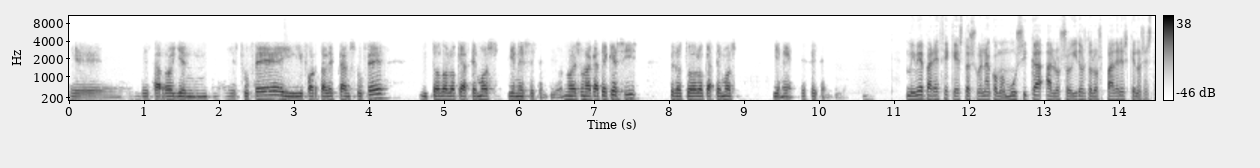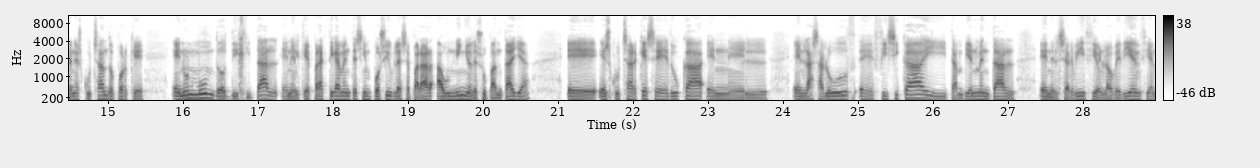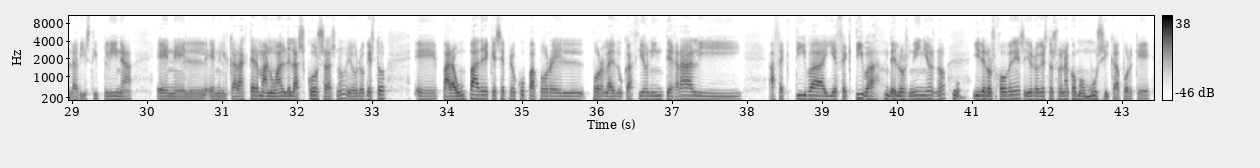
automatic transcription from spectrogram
eh, desarrollen su fe y fortalezcan su fe y todo lo que hacemos tiene ese sentido. No es una catequesis, pero todo lo que hacemos tiene ese sentido. A mí me parece que esto suena como música a los oídos de los padres que nos estén escuchando, porque en un mundo digital en el que prácticamente es imposible separar a un niño de su pantalla, eh, escuchar que se educa en, el, en la salud eh, física y también mental, en el servicio, en la obediencia, en la disciplina, en el, en el carácter manual de las cosas, ¿no? Yo creo que esto, eh, para un padre que se preocupa por, el, por la educación integral y afectiva y efectiva de los niños, ¿no? Y de los jóvenes, yo creo que esto suena como música, porque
